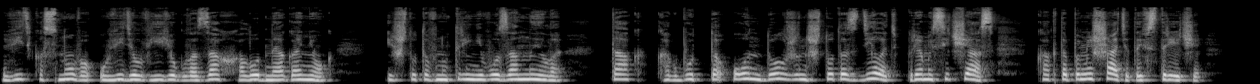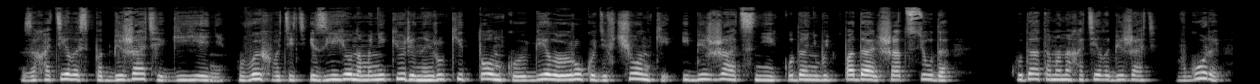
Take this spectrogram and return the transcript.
Витька снова увидел в ее глазах холодный огонек, и что-то внутри него заныло — так, как будто он должен что-то сделать прямо сейчас, как-то помешать этой встрече. Захотелось подбежать к гиене, выхватить из ее на маникюренной руки тонкую белую руку девчонки и бежать с ней куда-нибудь подальше отсюда. Куда там она хотела бежать? В горы?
